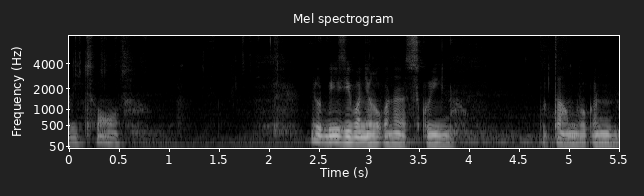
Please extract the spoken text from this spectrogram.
read that. It'll be easy when you're looking at a screen, but I'm looking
